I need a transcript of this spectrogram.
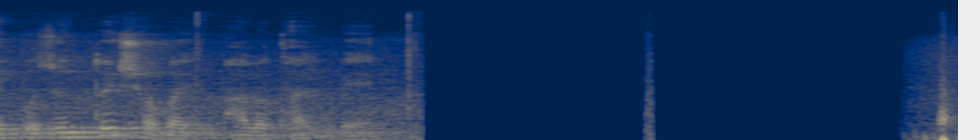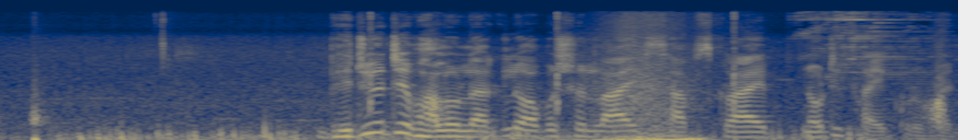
এ পর্যন্তই, সবাই ভালো থাকবে। ভিডিওটি ভালো লাগলে অবশ্যই লাইক সাবস্ক্রাইব নোটিফাই করবেন।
